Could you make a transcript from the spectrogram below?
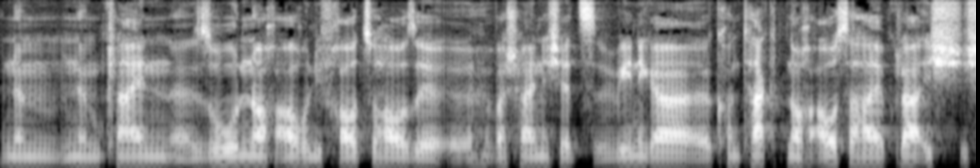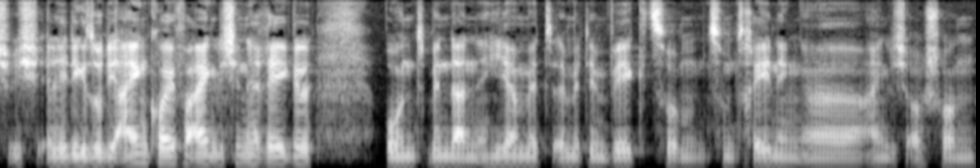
einem, einem kleinen äh, Sohn noch auch und die Frau zu Hause äh, wahrscheinlich jetzt weniger äh, Kontakt noch außerhalb. Klar, ich, ich, ich erledige so die Einkäufe eigentlich in der Regel und bin dann hier mit, mit dem Weg zum, zum Training eigentlich auch schon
